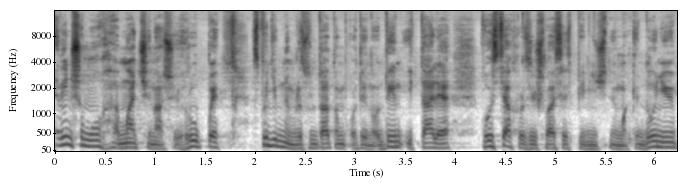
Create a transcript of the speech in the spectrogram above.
В іншому матчі нашої групи з подібним результатом 1-1 Італія в гостях розійшлася з Північною Македонією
